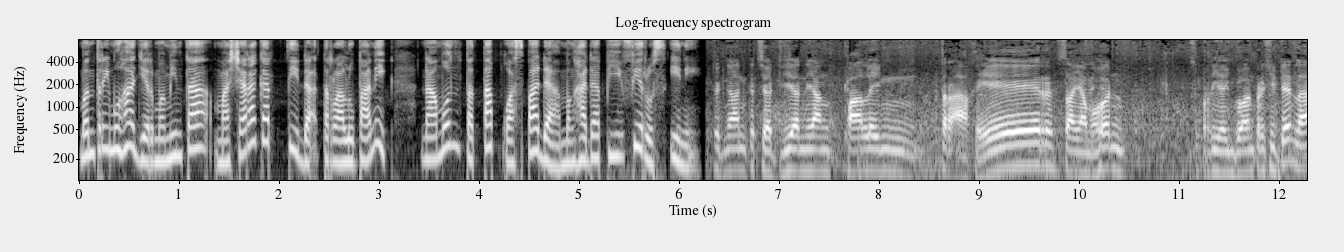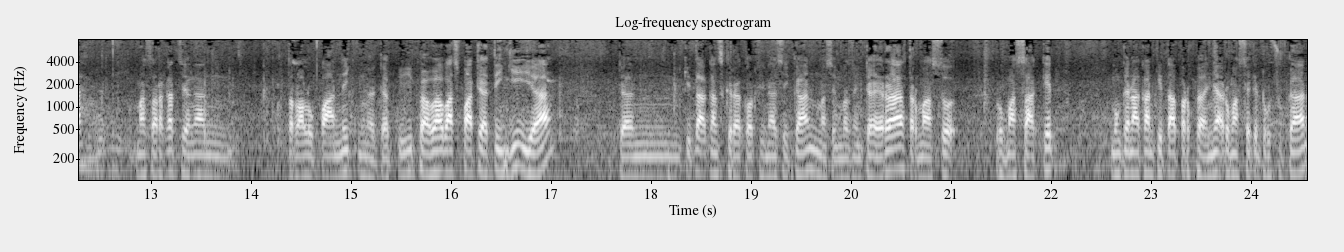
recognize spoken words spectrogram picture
Menteri Muhajir meminta masyarakat tidak terlalu panik, namun tetap waspada menghadapi virus ini. Dengan kejadian yang paling terakhir, saya mohon seperti himbauan Presiden lah, masyarakat jangan terlalu panik menghadapi bahwa waspada tinggi ya, dan kita akan segera koordinasikan masing-masing daerah termasuk rumah sakit mungkin akan kita perbanyak rumah sakit rujukan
